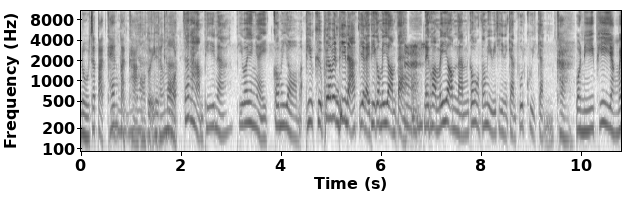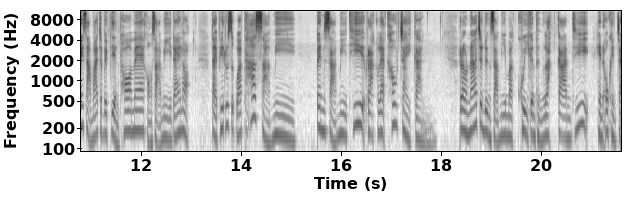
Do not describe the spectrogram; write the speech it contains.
หนูจะตัดแข้งตัดขาของตัวเองทั้งหมด ถ้าถามพี่นะ พี่ว่ายังไงก็ไม่ยอมอะพี่คือเพื่อเป็นพี่นะยังไงพี่ก็ไม่ยอมแต่ค่ะในความไม่ยอมนั้นก็คงต้องมีวิธีในการพูดคุยกันค่ะ วันนี้พี่ยังไม่สามารถจะไปเปลี่ยนพ่อแม่ของสามีได้หรอก แต่พี่รู้สึกว่าถ้าสามีเป็นสามีที่รักและเข้าใจกัน เราน่าจะดึงสามีมาคุยกันถึงหลักการที่เห็นอกเห็นใจ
